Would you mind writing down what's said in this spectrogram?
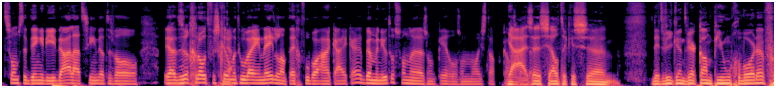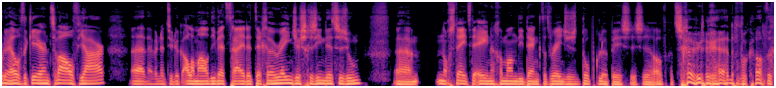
soms de dingen die je daar laat zien, dat is wel. Ja, het is een groot verschil Ja. met hoe wij in Nederland tegen voetbal aankijken. Ik ben benieuwd of zo'n eh, zo'n kerel zo'n mooie stap kan Ja, zetten. Celtic is dit weekend weer kampioen geworden. Voor de helft keer in 12 jaar. We hebben natuurlijk allemaal die wedstrijden tegen Rangers gezien dit seizoen. Ehm, Nog steeds de enige man die denkt dat Rangers een topclub is, is eh over het Schreuder. hè. Dat vond ik altijd.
